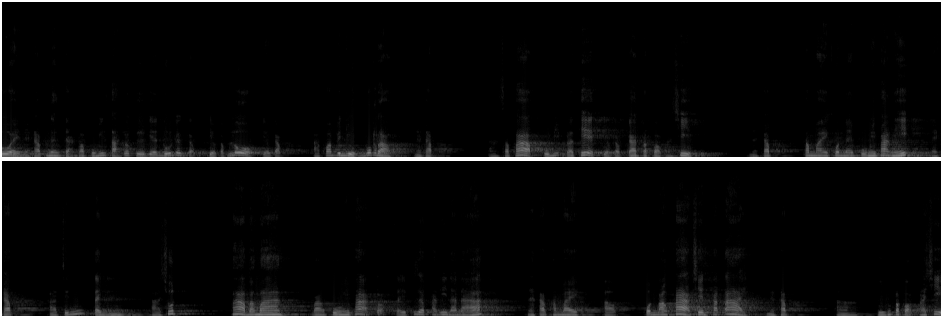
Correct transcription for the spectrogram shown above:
ด้วยนะครับ เนื่องจากว่าภูมิศาสตร์ก็คือเรียนรู้เรื่องกับเกี่ยวกับโลก เกี่ยวกับความเป็นอยู่ของพวกเรานะครับ สภาพภูมิประเทศเกี่ยวกับการประกอบอาชีพ นะครับทำไมคนในภูมิภาคนี้นะครับอาถึงแต่งชุดผ้าบางๆบางภูมิภาคก็ใส่เสื้อผ้าที่หนาๆนะครับทำไมอ่าคนบางภาคเช่นภาคใต้นะครับถึงประกอบอาชีพ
